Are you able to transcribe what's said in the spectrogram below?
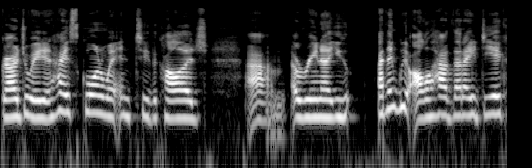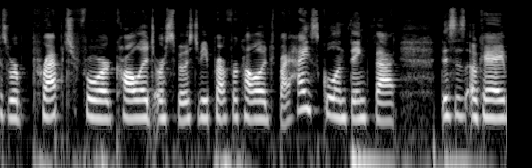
graduated high school and went into the college um, arena, you I think we all have that idea because we're prepped for college or supposed to be prepped for college by high school and think that this is okay,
